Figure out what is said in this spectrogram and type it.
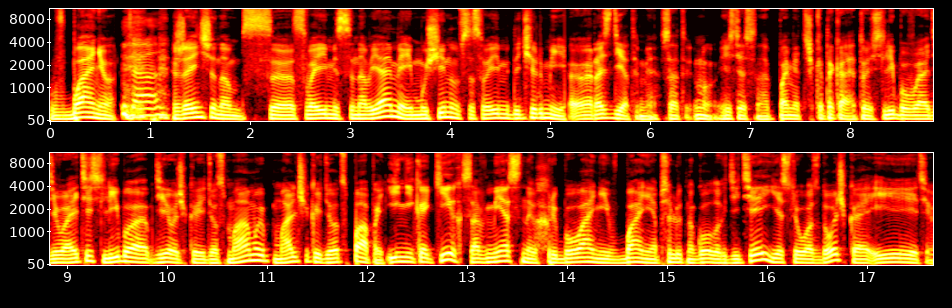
в баню Да. женщинам с своими сыновьями и мужчинам со своими дочерьми э, раздетыми. Ну, естественно, пометочка такая. То есть либо вы одеваетесь, либо девочка идет с мамой, мальчик мальчик идет с папой. И никаких совместных пребываний в бане абсолютно голых детей, если у вас дочка и эти,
